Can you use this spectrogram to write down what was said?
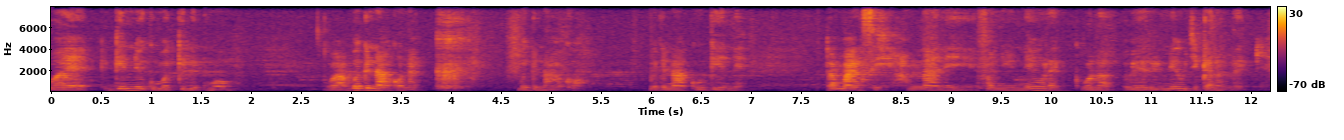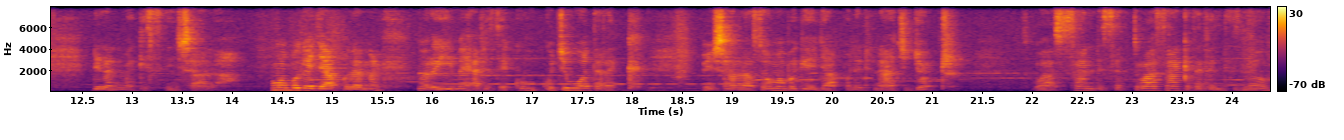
waaye génneeguma clip moom. Waaw bëgg naa ko nag bëgg naa ko bëgg naa ko maa ngi si xam naa ni fan yu néew rek wala weer yu néew ci kanam rek dinañ ma gis incha allah. Bu ma bëggee jàppale nag. numéro yi may affiché ku ku ci woote rek incha allah soo ma bëggee jàppale dinaa ci jot waa 77 399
